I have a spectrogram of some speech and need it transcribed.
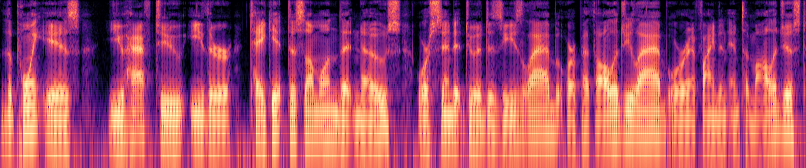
the point is you have to either take it to someone that knows or send it to a disease lab or a pathology lab or find an entomologist.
